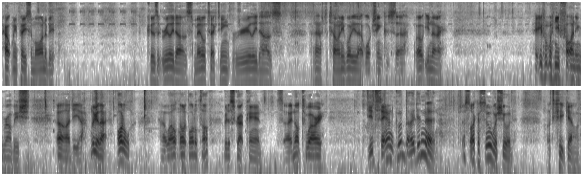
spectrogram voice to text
help me peace of mind a bit. Because it really does. Metal detecting really does. I don't have to tell anybody that watching because, uh, well, you know. even when you're finding rubbish. Oh dear, look at that, bottle. Uh, well, not a bottle top, a bit of scrap can. So not to worry, Did sound good though, didn't it? Just like a silver should. Let's keep going.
